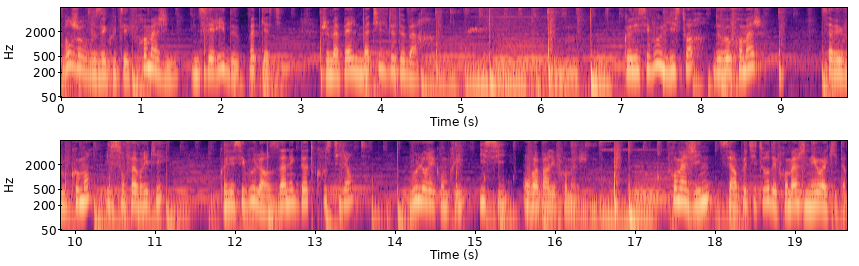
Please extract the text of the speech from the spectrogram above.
Bonjour, vous écoutez Fromagine, une série de podcasting. Je m'appelle Mathilde Debar. Connaissez-vous l'histoire de vos fromages? Savez-vous comment ils sont fabriqués? Connaissez-vous leurs anecdotes croustillantes? Vous l'aurez compris, ici, on va parler fromage. Fromagine, c'est un petit tour des fromages néo-aquitains.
